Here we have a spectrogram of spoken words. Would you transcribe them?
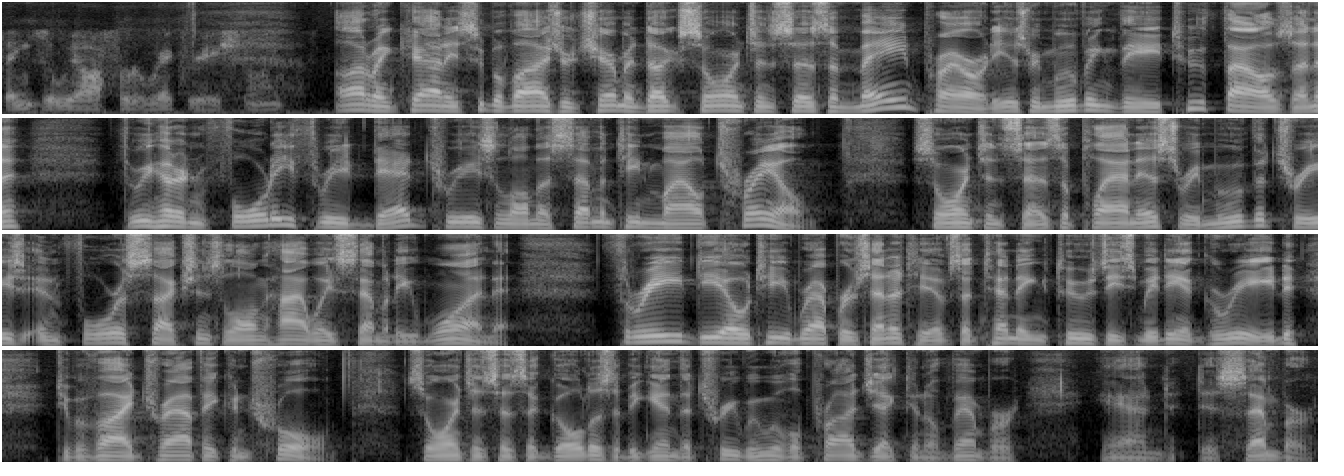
things that we offer recreationally. Audubon County Supervisor Chairman Doug Sorensen says the main priority is removing the 2,343 dead trees along the 17 mile trail. Sorensen says the plan is to remove the trees in four sections along Highway 71. Three DOT representatives attending Tuesday's meeting agreed to provide traffic control. Sorensen says the goal is to begin the tree removal project in November and December.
